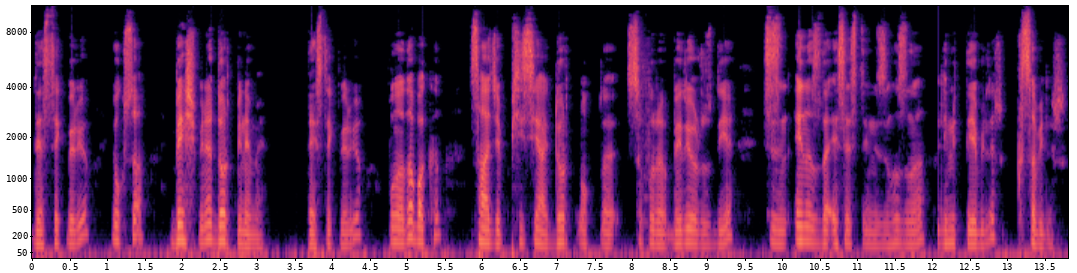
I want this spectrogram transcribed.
destek veriyor yoksa 5000'e 4000'e mi destek veriyor? Buna da bakın sadece PCI 4.0'ı veriyoruz diye sizin en hızlı SSD'nizin hızını limitleyebilir, kısabilir.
